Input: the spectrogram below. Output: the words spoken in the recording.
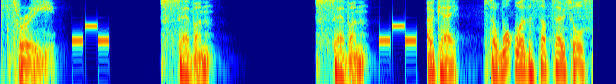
Three. Seven. Seven. Okay, so what were the subtotals?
